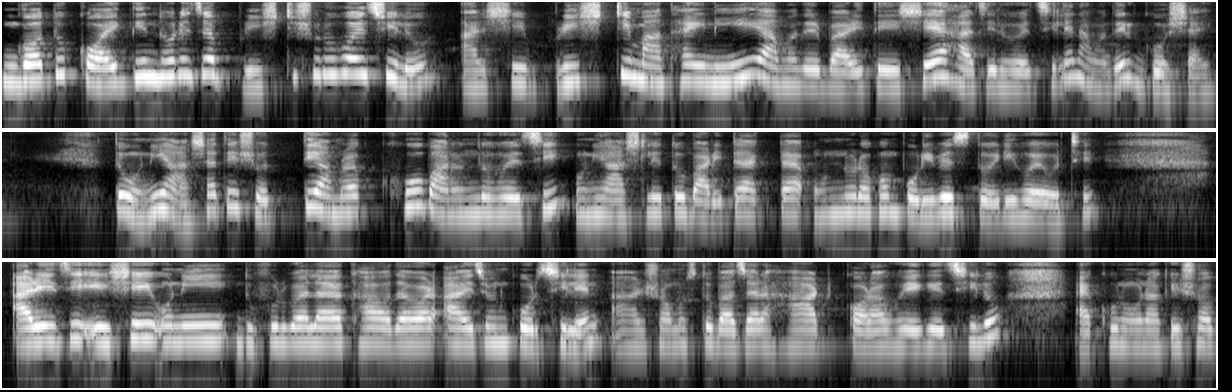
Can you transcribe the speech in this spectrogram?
গত কয়েকদিন ধরে যা বৃষ্টি শুরু হয়েছিল আর সেই বৃষ্টি মাথায় নিয়ে আমাদের বাড়িতে এসে হাজির হয়েছিলেন আমাদের গোসাই। তো উনি আসাতে সত্যি আমরা খুব আনন্দ হয়েছি। উনি আসলে তো বাড়িটা একটা অন্যরকম পরিবেশ তৈরি হয়ে ওঠে। আর এই যে এসেই উনি দুপুরবেলা খাওয়া দাওয়ার আয়োজন করছিলেন আর সমস্ত বাজার হাট করা হয়ে গেছিল। এখন ওনাকে সব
